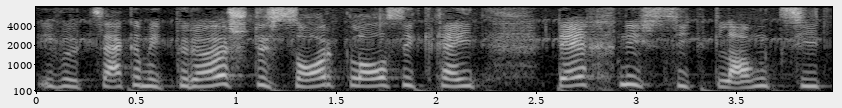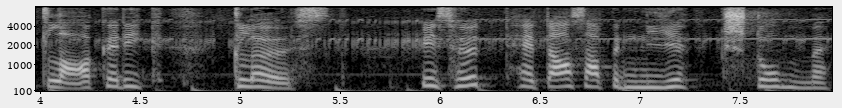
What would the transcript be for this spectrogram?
ich würde sagen, mit grösster Sorglosigkeit, technisch sei die Langzeitlagerung gelöst. Bis heute hat das aber nie gestimmt.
